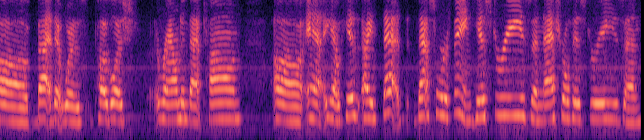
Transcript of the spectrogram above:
uh, that that was published around in that time uh, and you know his I, that that sort of thing, histories and natural histories and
